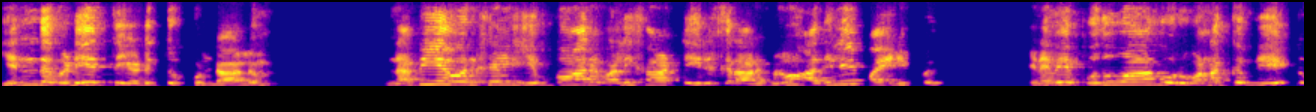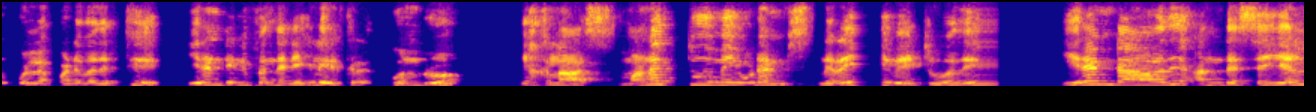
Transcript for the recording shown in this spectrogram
எந்த விடயத்தை எடுத்துக்கொண்டாலும் நபி அவர்கள் எவ்வாறு வழிகாட்டி இருக்கிறார்களோ அதிலே பயணிப்பது. எனவே பொதுவாக ஒரு வணக்கம் ஏற்றுக்கொள்ளப்படுவதற்கு இரண்டு நிபந்தனைகள் இருக்கிறது. ஒன்று இஹ்லாஸ் மன தூய்மையுடன் நிறைவேற்றுவது இரண்டாவது அந்த செயல்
